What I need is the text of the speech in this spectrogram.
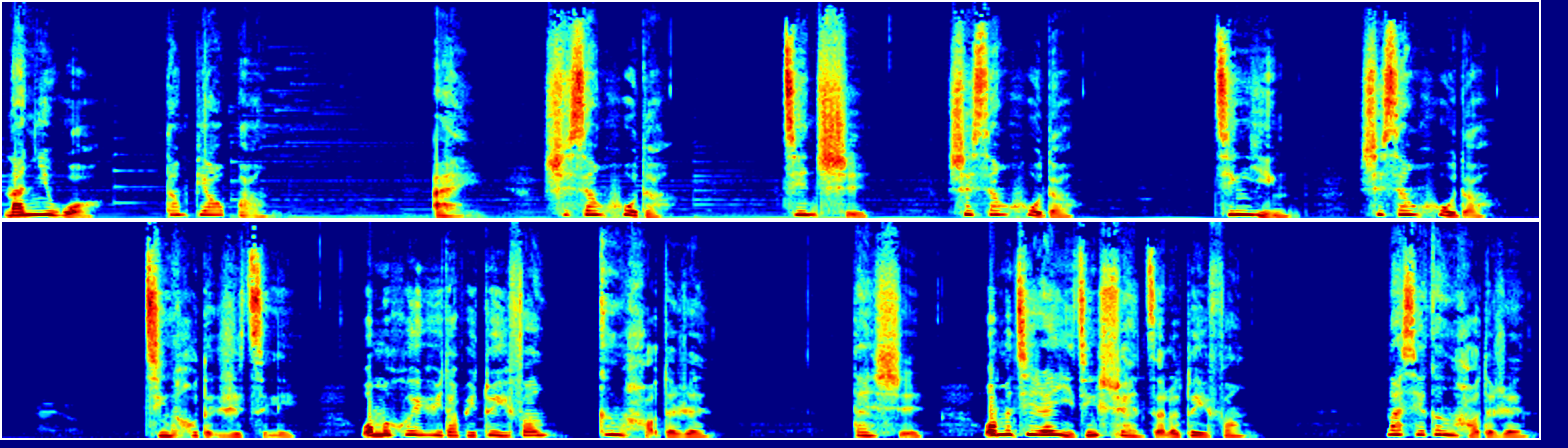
拿你我当标榜。爱是相互的，坚持是相互的。经营是相互的。今后的日子里，我们会遇到比对方更好的人，但是我们既然已经选择了对方，那些更好的人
